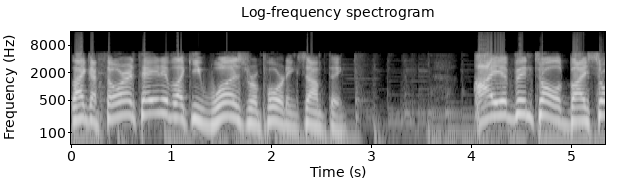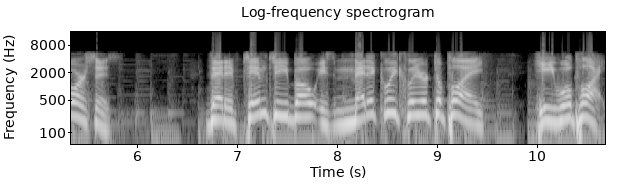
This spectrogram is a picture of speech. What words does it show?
like authoritative, like he was reporting something. I have been told by sources that if Tim Tebow is medically cleared to play, he will play.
